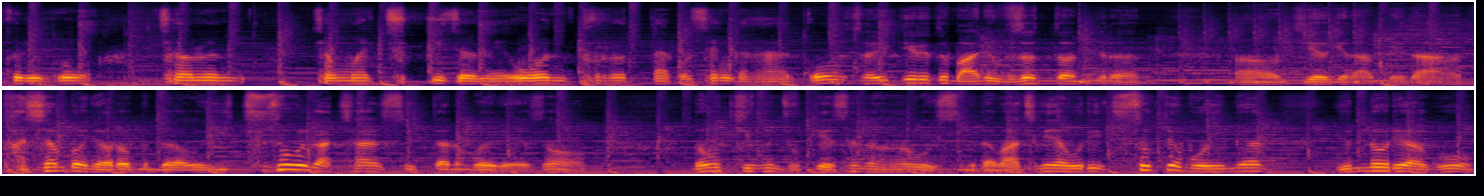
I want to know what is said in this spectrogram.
그리고 저는 정말 죽기 전에 원 풀었다고 생각하고 저희끼리도 많이 웃었던 그런 어, 기억이 납니다. 다시 한번 여러분들하고 이 추석을 같이 할 수 있다는 거에 대해서 너무 기분 좋게 생각하고 있습니다. 마치 그냥 우리 추석 때 모이면 윷놀이하고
